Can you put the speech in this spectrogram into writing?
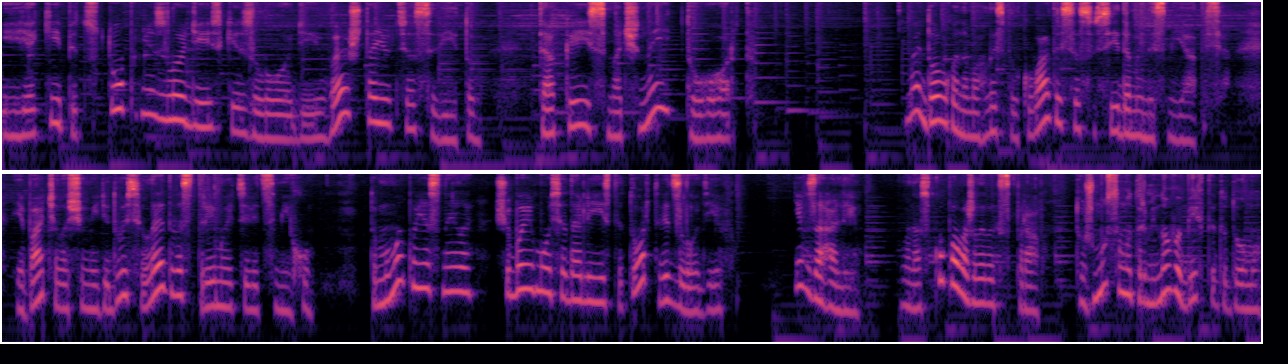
І які підступні злодійські злодії вештаються світом. Такий смачний торт. Ми довго не могли спілкуватися з сусідами і не сміятися. Я бачила, що мій дідусь ледве стримується від сміху. Тому ми пояснили, що боїмося далі їсти торт від злодіїв. І взагалі, у нас купа важливих справ, тож мусимо терміново бігти додому.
